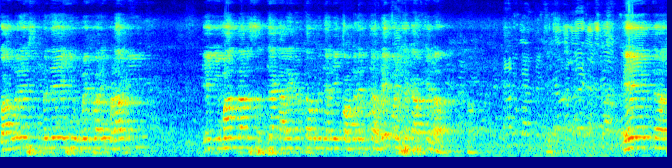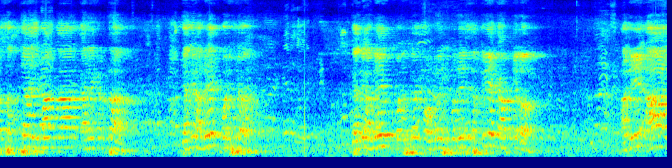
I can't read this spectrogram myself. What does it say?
काँग्रेसमध्ये ही उमेदवारी मिळावी एक इमानदार सत्या कार्यकर्ता म्हणून ज्यांनी काँग्रेसचं अनेक वर्ष काम केलं. एक सत्या इमानदार कार्यकर्ता ज्याने अनेक वर्ष ज्याने अनेक वर्ष काँग्रेसमध्ये सक्रिय काम केलं. आणि आज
